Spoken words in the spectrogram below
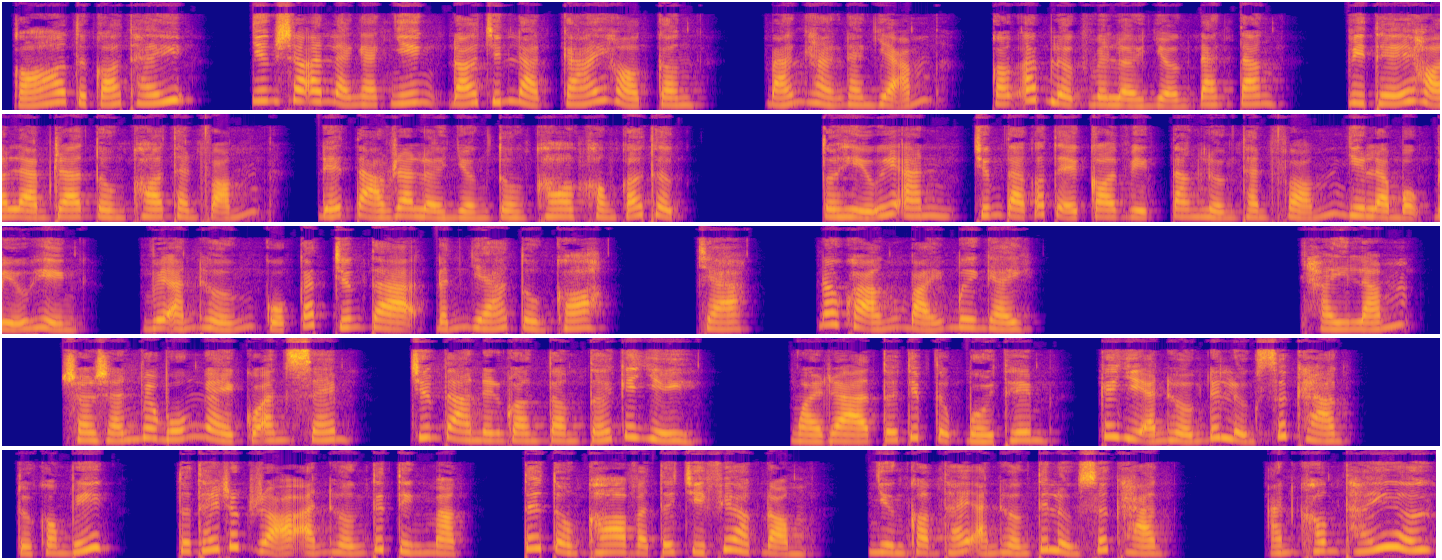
Có, tôi có thấy. Nhưng sao anh lại ngạc nhiên? Đó chính là cái họ cần. Bán hàng đang giảm, còn áp lực về lợi nhuận đang tăng. Vì thế họ làm ra tồn kho thành phẩm để tạo ra lợi nhuận tồn kho không có thực. Tôi hiểu ý anh, chúng ta có thể coi việc tăng lượng thành phẩm như là một biểu hiện về ảnh hưởng của cách chúng ta đánh giá tồn kho. Chà, nó khoảng 70 ngày. Hay lắm, So sánh với 4 ngày của anh xem, chúng ta nên quan tâm tới cái gì? Ngoài ra tôi tiếp tục bồi thêm, cái gì ảnh hưởng đến lượng xuất hàng? Tôi không biết, tôi thấy rất rõ ảnh hưởng tới tiền mặt, tới tồn kho và tới chi phí hoạt động, nhưng không thấy ảnh hưởng tới lượng xuất hàng. Anh không thấy ư?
